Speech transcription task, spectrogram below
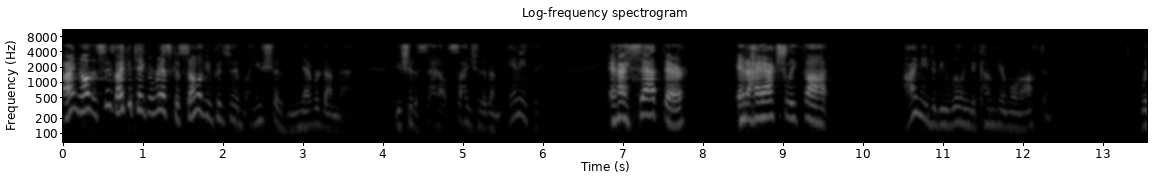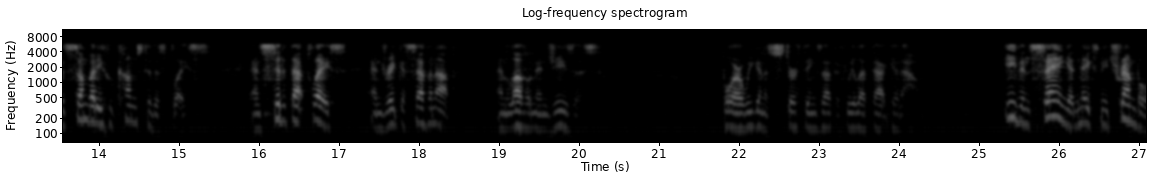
I know this is, I could take a risk because some of you could say, you should have never done that. You should have sat outside. You should have done anything. And I sat there and I actually thought, I need to be willing to come here more often with somebody who comes to this place and sit at that place and drink a 7 Up and love them in Jesus boy, are we going to stir things up if we let that get out. Even saying it makes me tremble.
